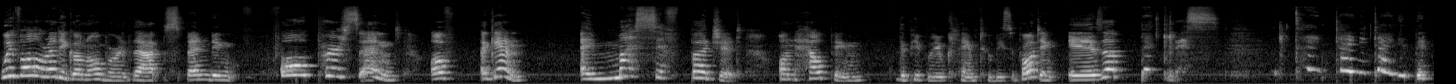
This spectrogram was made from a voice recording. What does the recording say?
We've already gone over that spending 4% of, again, a massive budget on helping the people you claim to be supporting is a bit less. A tiny, tiny, tiny bit.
